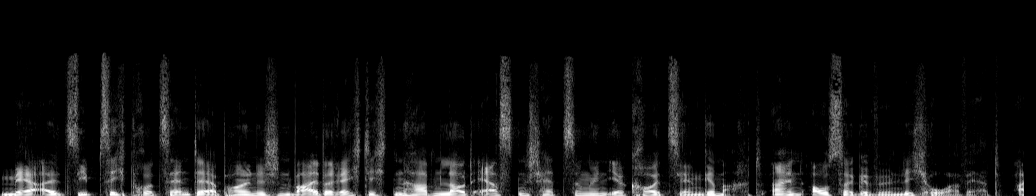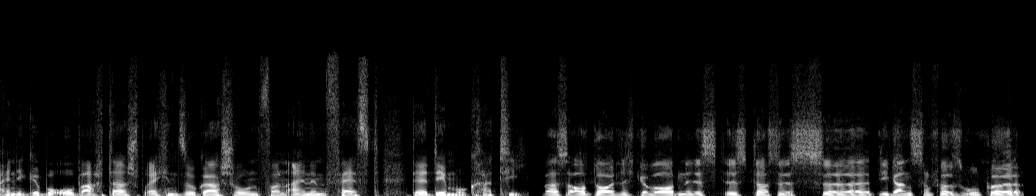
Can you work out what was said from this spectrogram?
Mehr als 70 Prozent der polnischen Wahlberechtigten haben laut ersten Schätzungen ihr Kreuzchen gemacht. Ein außergewöhnlich hoher Wert. Einige Beobachter sprechen sprechen sogar schon von einem Fest der Demokratie. Was auch deutlich geworden ist, ist, dass es äh, die ganzen Versuche,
